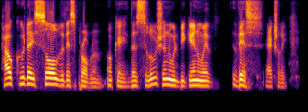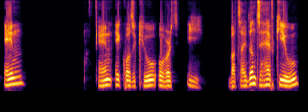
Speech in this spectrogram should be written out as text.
how could I solve this problem? Okay, the solution will begin with this actually. N, N equals Q over E. But I don't have Q,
